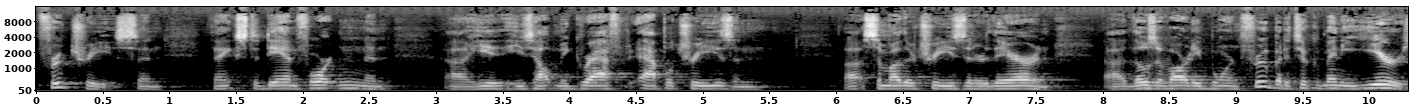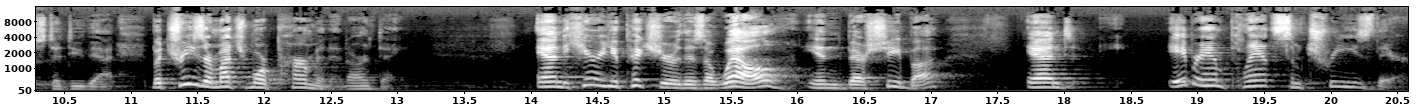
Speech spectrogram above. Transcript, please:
fruit trees, and thanks to Dan Fortin, and uh, he, he's helped me graft apple trees and uh, some other trees that are there, and uh, those have already borne fruit, but it took many years to do that. But trees are much more permanent, aren't they? And here you picture there's a well in Beersheba, and Abraham plants some trees there.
